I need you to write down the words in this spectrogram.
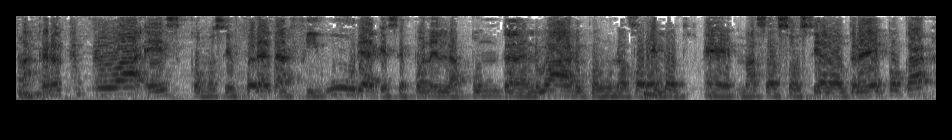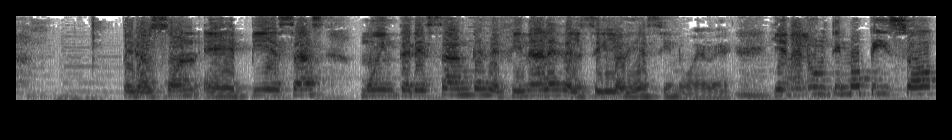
Mascarón de proa es como si fuera la figura que se pone en la punta del barco, uno por ahí lo tiene más asociado a otra época, pero son eh, piezas muy interesantes de finales del siglo XIX. Y en el último piso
